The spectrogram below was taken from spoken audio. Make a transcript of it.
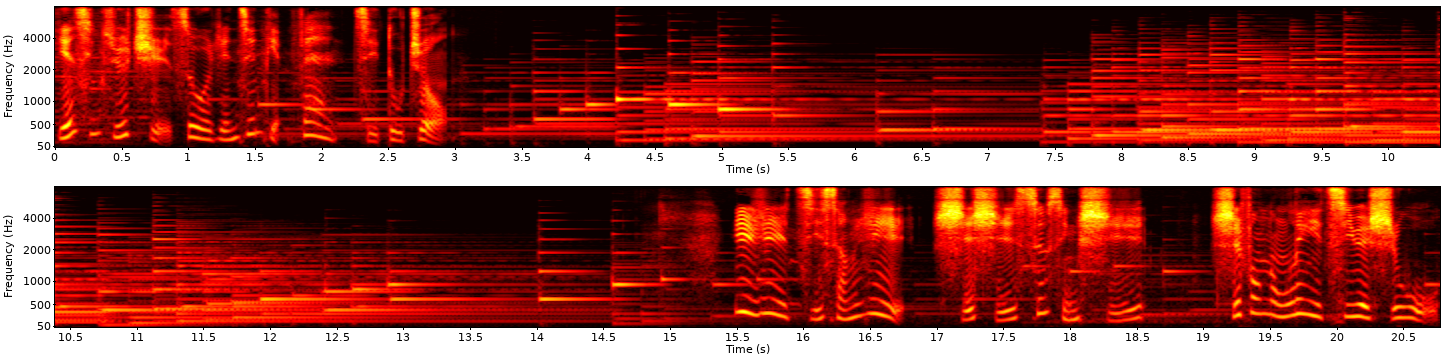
言行举止做人间典范，即度众。日日吉祥日，时时修行时，时逢农历七月十五，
